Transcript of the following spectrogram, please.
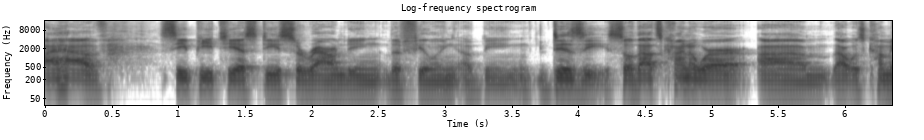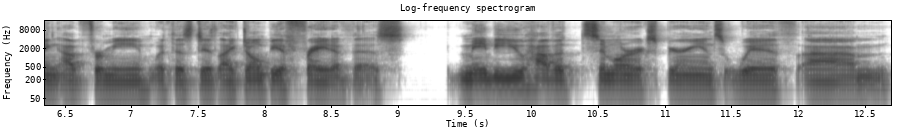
I have CPTSD surrounding the feeling of being dizzy. So that's kind of where um, that was coming up for me with this. Like, don't be afraid of this. Maybe you have a similar experience with um,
